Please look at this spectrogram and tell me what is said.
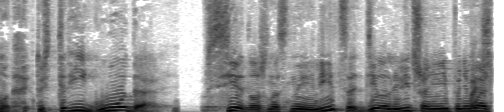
Вот. То есть три года все должностные лица делали вид, что они не понимают,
